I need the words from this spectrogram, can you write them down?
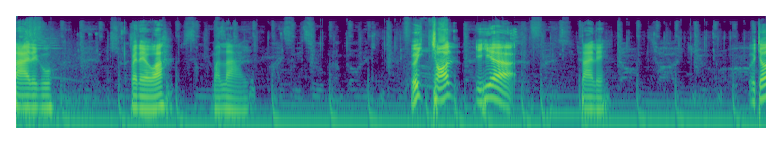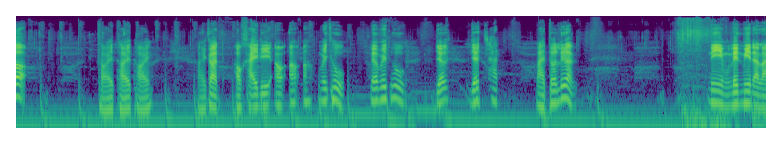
ตายเลยกูไปไหนวะมาลายเฮ้ยช้อนอีเหี้ยตายเลยเฮ้ยเจ้าถอยถอยถอยถอยก่อนเอาใครดีเอาเอาเอาไม่ถูกเลือกไม่ถูกเยอะเยอะชัดหลายตัวเลือก นี่มึงเล่นมีดอะไร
